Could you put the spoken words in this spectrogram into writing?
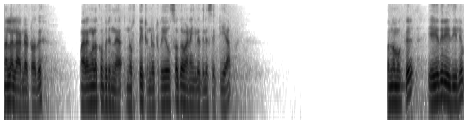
നല്ല ലാൻഡ് കേട്ടോ അത്. മരങ്ങളൊക്കെ ഇവർ നിർത്തിയിട്ടുണ്ട്. ട്രീ ഹൗസൊക്കെ വേണമെങ്കിൽ ഇതിൽ സെറ്റ് ചെയ്യാം. അപ്പം നമുക്ക് ഏത് രീതിയിലും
